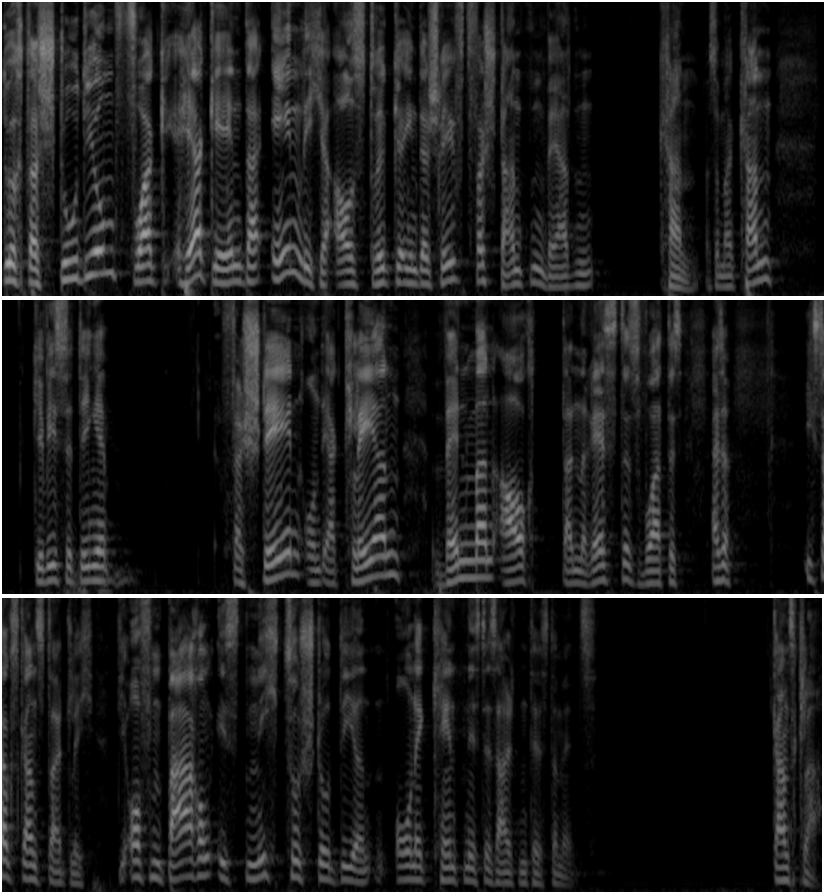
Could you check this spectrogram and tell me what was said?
durch das Studium vorhergehender ähnlicher Ausdrücke in der Schrift verstanden werden kann. Also man kann gewisse Dinge verstehen und erklären, wenn man auch den Rest des Wortes, also ich sage es ganz deutlich, die Offenbarung ist nicht zu studieren ohne Kenntnis des Alten Testaments. Ganz klar.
